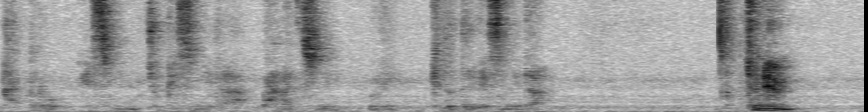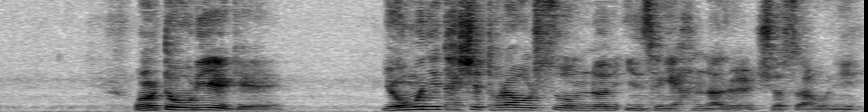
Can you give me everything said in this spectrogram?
갖도록 했으면 좋겠습니다. 다 같이 우리 기도드리겠습니다. 주님, 오늘 또 우리에게 영원히 다시 돌아올 수 없는 인생의 한날을 주셨사오니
